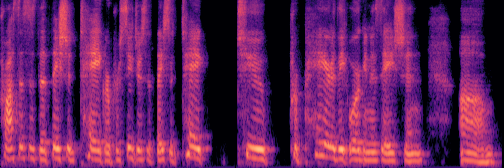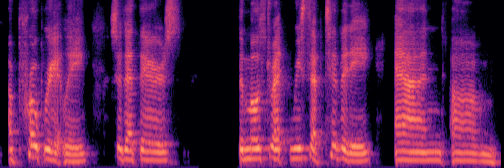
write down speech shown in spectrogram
processes that they should take or procedures that they should take to prepare the organization um, appropriately so that there's the most re- receptivity and um,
